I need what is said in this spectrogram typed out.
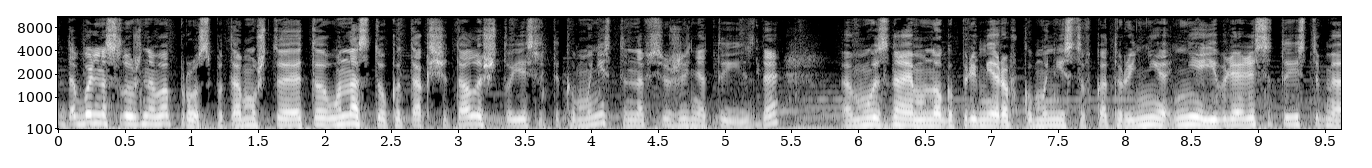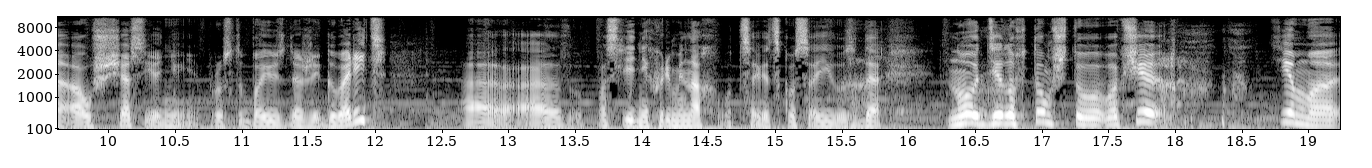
довольно сложный вопрос, потому что это у нас только так считалось, что если ты коммунист, ты на всю жизнь атеист, да? Мы знаем много примеров коммунистов, которые не, не являлись атеистами, а уж сейчас я не, просто боюсь даже и говорить о, о последних временах вот Советского Союза, да. Но дело в том, что вообще тема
